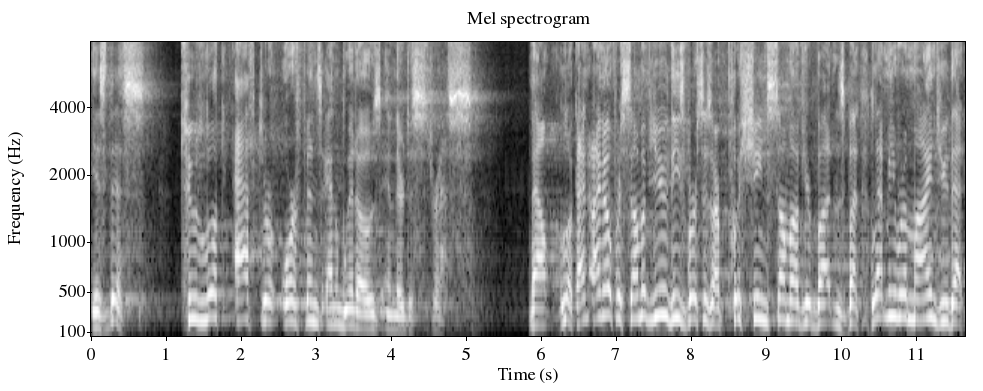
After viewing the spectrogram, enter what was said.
is this to look after orphans and widows in their distress. Now, look, I, I, know for some of you, these verses are pushing some of your buttons, but let me remind you that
